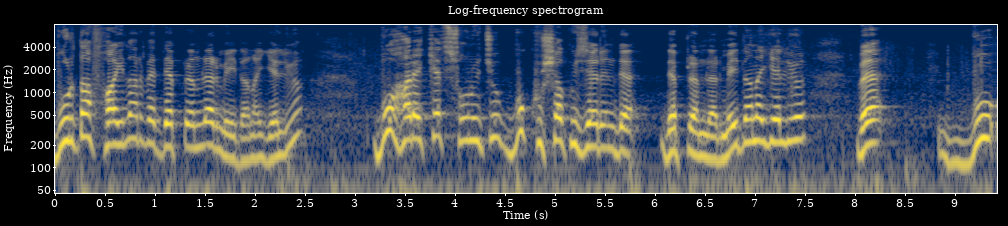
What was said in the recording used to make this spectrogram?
Burada faylar ve depremler meydana geliyor. Bu hareket sonucu bu kuşak üzerinde depremler meydana geliyor ve bu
